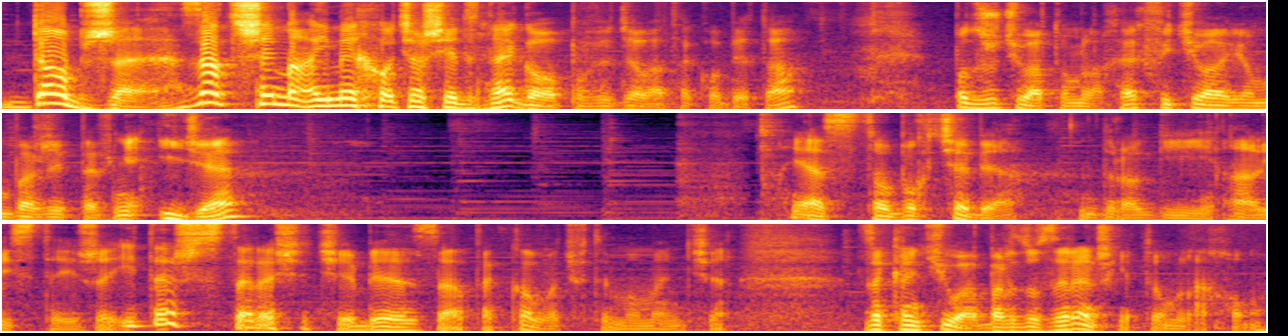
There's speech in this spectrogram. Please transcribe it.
Dobrze, zatrzymajmy chociaż jednego, powiedziała ta kobieta. Podrzuciła tą lachę, chwyciła ją bardziej pewnie. Idzie. Jest obok ciebie, drogi Alistairze, i też stara się ciebie zaatakować w tym momencie. Zakręciła bardzo zręcznie tą lachą.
